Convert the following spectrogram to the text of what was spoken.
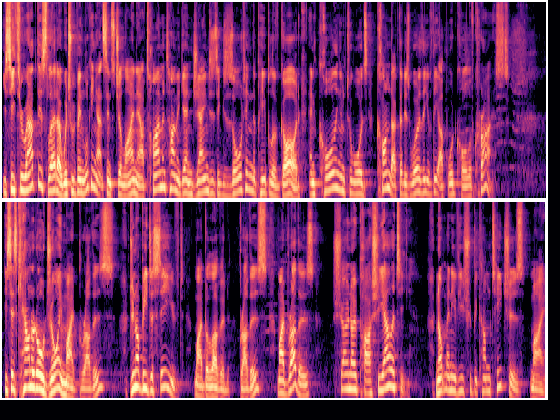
You see, throughout this letter, which we've been looking at since July now, time and time again, James is exhorting the people of God and calling them towards conduct that is worthy of the upward call of Christ. He says, Count it all joy, my brothers. Do not be deceived, my beloved brothers. My brothers, show no partiality. Not many of you should become teachers, my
